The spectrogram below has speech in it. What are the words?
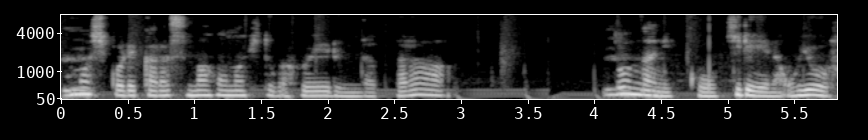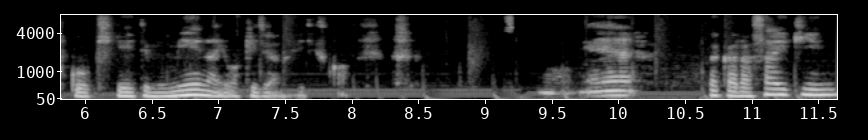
うん。もしこれからスマホの人が増えるんだったら、どんなにこう、綺麗なお洋服を着ていても見えないわけじゃないですか。もうね。だから最近、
